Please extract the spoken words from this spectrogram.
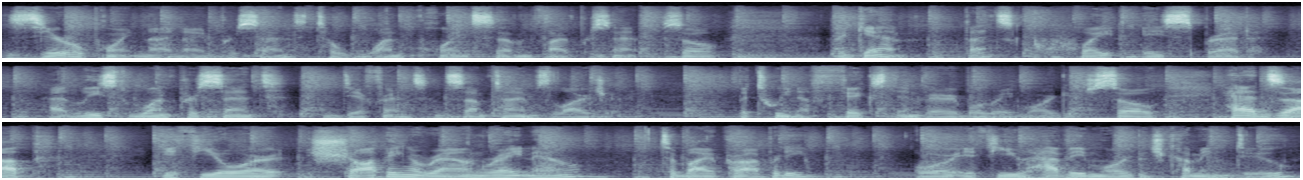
0.99% to 1.75%. So again, that's quite a spread. At least 1% difference and sometimes larger between a fixed and variable rate mortgage. So heads up, if you're shopping around right now to buy property, or if you have a mortgage coming due,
